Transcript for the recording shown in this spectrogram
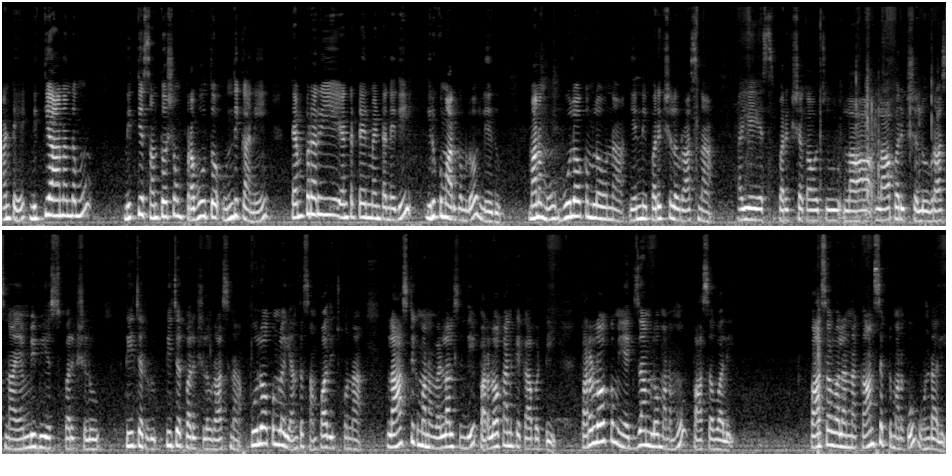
అంటే నిత్యానందము నిత్య సంతోషం ప్రభువుతో ఉంది కానీ టెంపరీ ఎంటర్టైన్మెంట్ అనేది ఇరుకు మార్గంలో లేదు. మనము భూలోకంలో ఉన్న ఎన్ని పరీక్షలు వ్రాసినా ఐఏఎస్ పరీక్ష కావచ్చు లా లా పరీక్షలు రాసిన ఎంబీబీఎస్ పరీక్షలు టీచర్ టీచర్ పరీక్షలు రాసిన భూలోకంలో ఎంత సంపాదించుకున్నా లాస్ట్కి మనం వెళ్ళాల్సింది పరలోకానికే కాబట్టి పరలోకం ఈ ఎగ్జామ్లో మనము పాస్ అవ్వాలి. పాస్ అవ్వాలన్న కాన్సెప్ట్ మనకు ఉండాలి.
